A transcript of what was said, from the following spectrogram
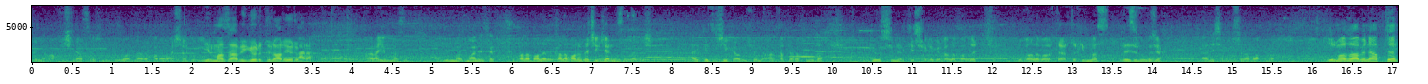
Şöyle afişini alsa şimdi duvarlara falan aşağı doğru. Yılmaz abi görüntülü arıyorum. Ara. Ara Yılmaz'ı. Yılmaz maalesef şu kalabalığı, kalabalığı da çeker misin kardeşim? Herkesi çek abi şöyle arka tarafını da. Görsün herkes şöyle bir kalabalığı. Bu kalabalıkta artık Yılmaz rezil olacak. Kardeşim kusura bakma. Yılmaz abi ne yaptın?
